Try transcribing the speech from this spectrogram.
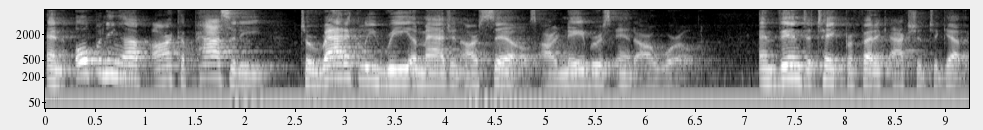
and opening up our capacity to radically reimagine ourselves, our neighbors, and our world and then to take prophetic action together.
